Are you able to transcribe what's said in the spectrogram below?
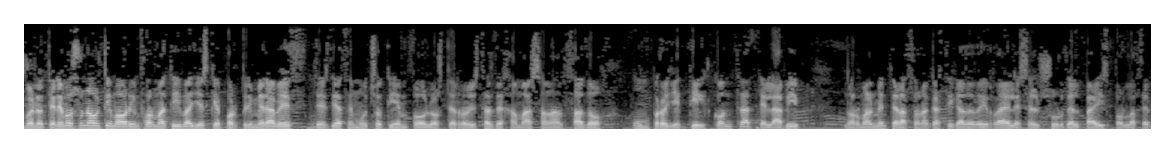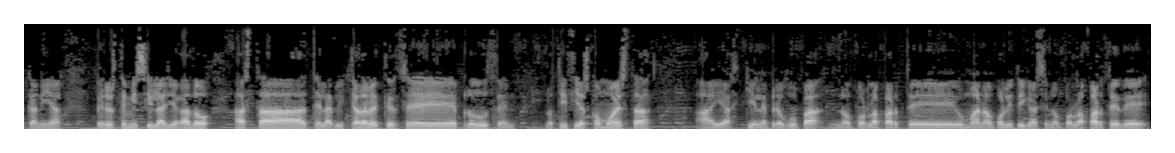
Bueno, tenemos una última hora informativa y es que por primera vez desde hace mucho tiempo los terroristas de Hamas han lanzado un proyectil contra Tel Aviv. Normalmente la zona castigada de Israel es el sur del país por la cercanía, pero este misil ha llegado hasta Tel Aviv. Cada vez que se producen noticias como esta, hay a quien le preocupa no por la parte humana o política, sino por la parte de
